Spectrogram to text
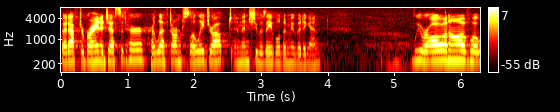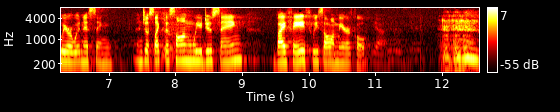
But after Brian adjusted her, her left arm slowly dropped, and then she was able to move it again. We were all in awe of what we were witnessing. And just like the song we just sang, by faith we saw a miracle.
